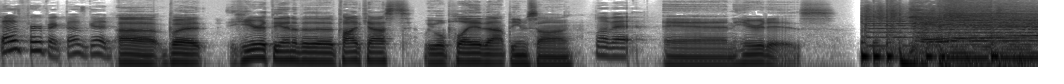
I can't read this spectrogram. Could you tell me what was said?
was perfect. That was good. Uh, but here at the end of the podcast, we will play that theme song. Love it. And here it is. Yeah!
